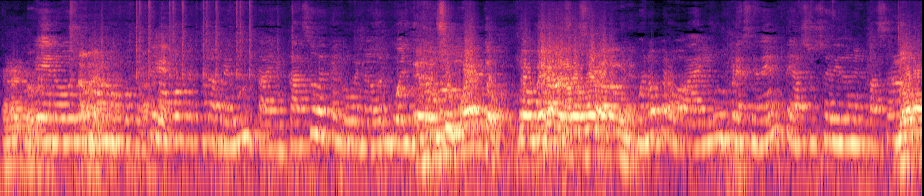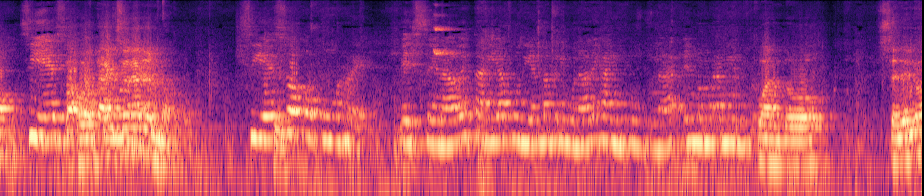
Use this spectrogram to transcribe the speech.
Pero no, no, porque usted no contestó la pregunta. En caso de que el gobernador vuelva Es un a supuesto. Yo ¿cómo espero que no lo vuelva a nominar. Bueno, pero hay un precedente, ha sucedido en el pasado. No, si eso bajo ocurre- no. Si eso ocurre, el Senado estaría acudiendo a tribunales a impugnar el nombramiento. Cuando se den los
